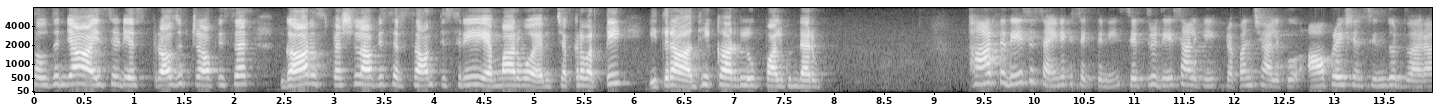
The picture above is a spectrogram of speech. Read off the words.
Soujanya ICDS project officer గార్ special officer Santhisri MRO M Chakravarthi ఇతర అధికారులు పాల్గొన్నారు. భారతదేశ సైనిక శక్తిని శత్రు దేశాలకి ప్రపంచాలకు ఆపరేషన్ సింధూర్ ద్వారా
